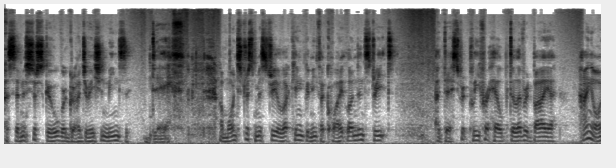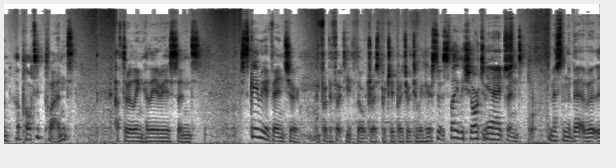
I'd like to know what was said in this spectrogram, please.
a sinister school where graduation means death, a monstrous mystery lurking beneath a quiet London street, a desperate plea for help delivered by a hang on, a potted plant, a thrilling, hilarious, and scary adventure for the 13th Doctor as portrayed by Jodie Whittaker. So it's slightly shorter Yeah, just missing the bit about the,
